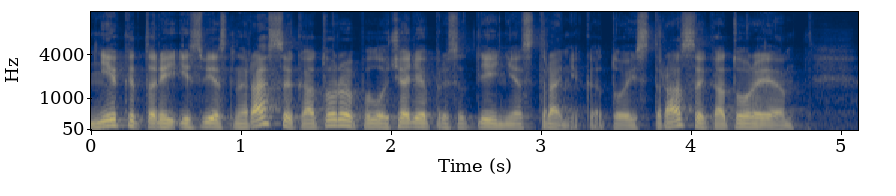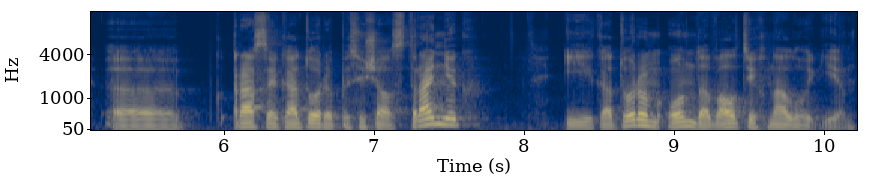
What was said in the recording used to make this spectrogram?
некоторые известные расы, которые получали просветление странника, то есть расы, которые, э, расы, которые посещал странник и которым он давал технологии.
